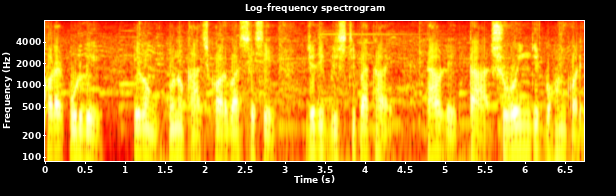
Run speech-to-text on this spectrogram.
করার পূর্বে এবং কোনো কাজ করবার শেষে যদি বৃষ্টিপাত হয় তাহলে তা শুভ ইঙ্গিত বহন করে।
